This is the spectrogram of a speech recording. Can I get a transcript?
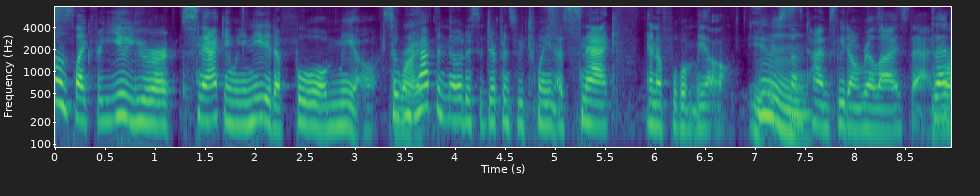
sounds like for you, you were snacking when you needed a full meal. So we have to notice the difference between a snack and a full meal. Which hmm. sometimes we don't realize that. That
